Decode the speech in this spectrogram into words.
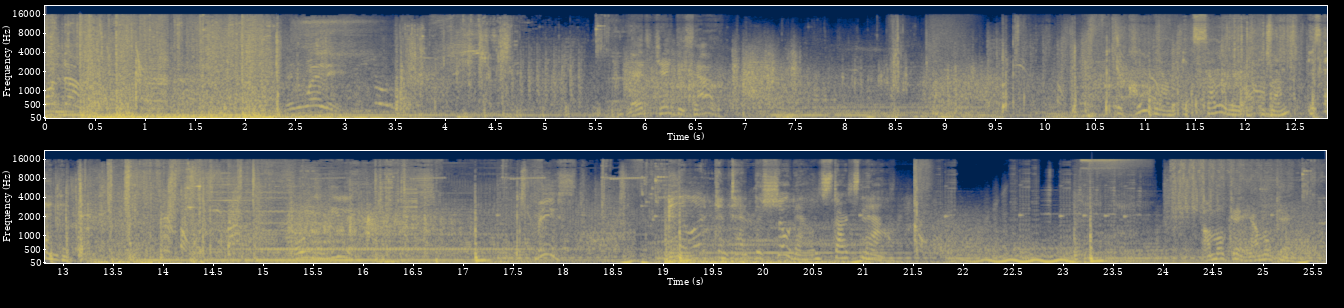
One down. Me duele. Let's check this out. Accelerator event is ended. Missed. Be alert, content. The showdown starts now. I'm okay, I'm okay.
